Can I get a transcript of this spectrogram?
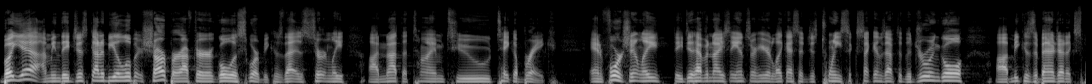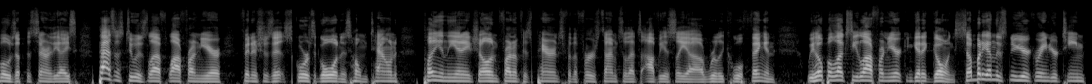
But yeah, I mean, they just got to be a little bit sharper after a goal is scored because that is certainly uh, not the time to take a break. And fortunately, they did have a nice answer here. Like I said, just 26 seconds after the Drouin goal, uh, Mika Zibanejad explodes up the center of the ice, passes to his left. Lafreniere finishes it, scores a goal in his hometown, playing in the NHL in front of his parents for the first time. So that's obviously a really cool thing. And we hope Alexi Lafreniere can get it going. Somebody on this New York Ranger team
